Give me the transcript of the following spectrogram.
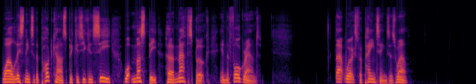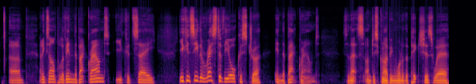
while listening to the podcast because you can see what must be her maths book in the foreground. That works for paintings as well. Um, an example of in the background, you could say, you can see the rest of the orchestra in the background. So that's, I'm describing one of the pictures where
